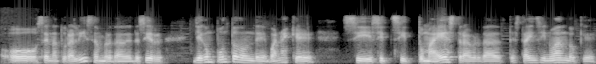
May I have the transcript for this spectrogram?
o se naturalicen, ¿verdad? Es decir, llega un punto donde, bueno, es que si, si, si tu maestra, ¿verdad? Te está insinuando que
